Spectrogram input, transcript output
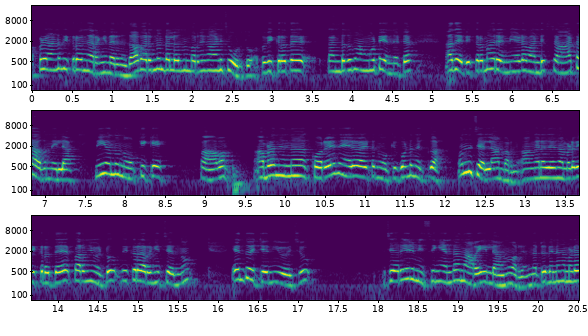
അപ്പോഴാണ് വിക്രം ഇറങ്ങി വരുന്നത്? ആ വരുന്നുണ്ടല്ലോ എന്നും പറഞ്ഞ് കാണിച്ചു കൊടുത്തു. അപ്പോൾ വിക്രത്തെ കണ്ടതും അങ്ങോട്ട് എന്നിട്ട് അതെ വിക്രമ രമ്യയുടെ വണ്ടി സ്റ്റാർട്ട് ആവുന്നില്ല. നീ ഒന്ന് നോക്കിക്കേ. പാവം. അവിടെ നിന്ന് കുറേ നേരമായിട്ട് നോക്കിക്കൊണ്ട് നിൽക്കുക. ഒന്ന് ചെല്ലാൻ പറഞ്ഞു. അങ്ങനെ നമ്മുടെ വിക്രത്തെ പറഞ്ഞു വിട്ടു. വിക്രം ഇറങ്ങി ചെന്നു. എന്തു പറ്റിയെന്ന് ചോദിച്ചു. ചെറിയൊരു മിസ്സിങ് എന്താണെന്ന് അറിയില്ല എന്ന് പറഞ്ഞു. എന്നിട്ട് പിന്നെ നമ്മുടെ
